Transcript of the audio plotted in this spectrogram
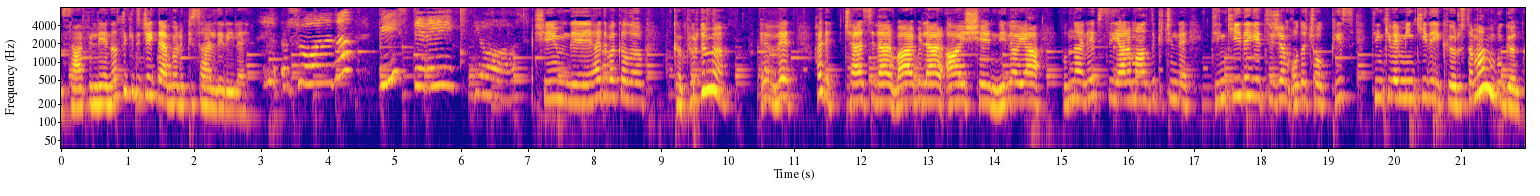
Misafirliğe nasıl gidecekler böyle pis halleriyle? Sonra da biz dereye gidiyoruz. Şimdi hadi bakalım. Köpürdü mü? Evet. Hadi Chelsea'ler, Barbie'ler, Ayşe, Nilo'ya bunların hepsi yaramazlık içinde. Tinky'yi de getireceğim. O da çok pis. Tinky ve Minky'yi de yıkıyoruz tamam mı bugün?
